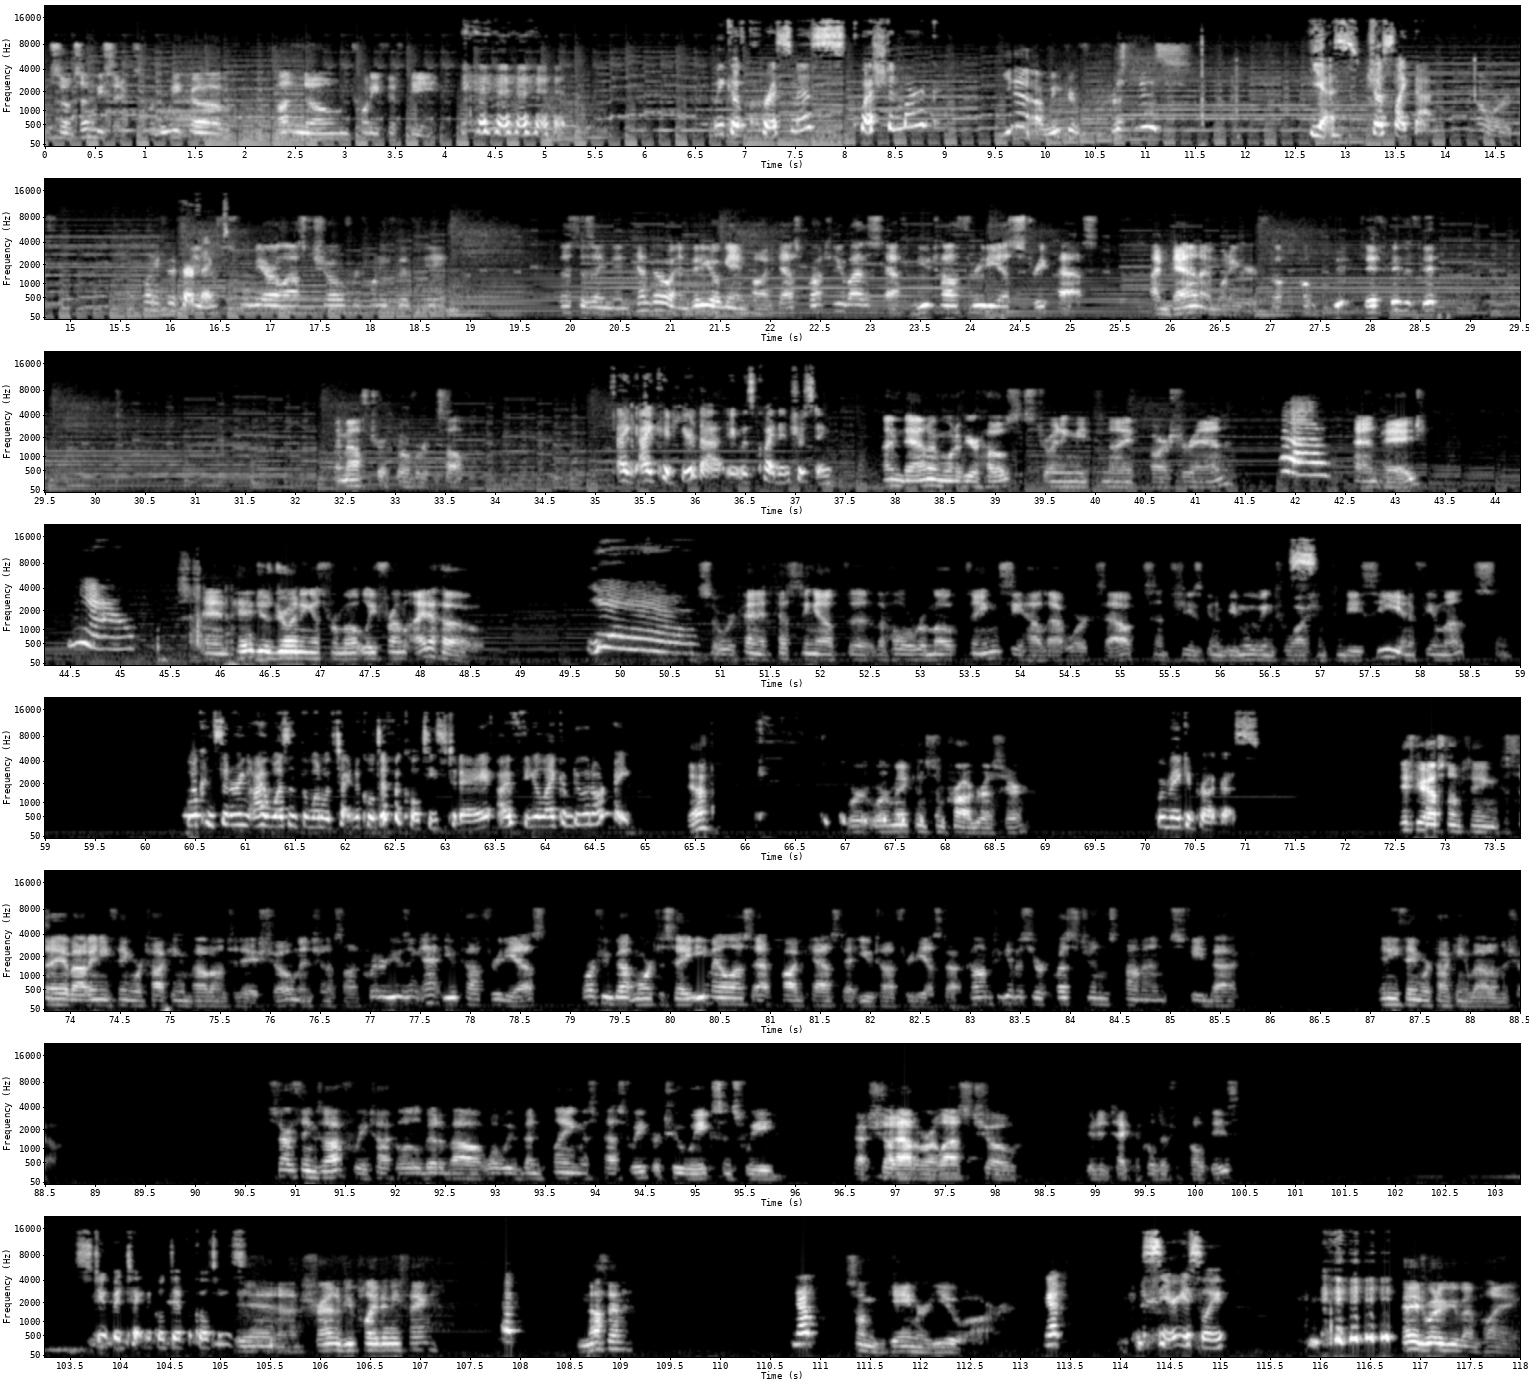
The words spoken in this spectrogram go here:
Episode 76, for the week of Unknown 2015. Week of Christmas? Question mark? Yeah, week of Christmas? Yes, just like that. That works. 2015. Perfect. This will be our last show for 2015. This is a Nintendo and video game podcast brought to you by the staff of Utah 3DS Street Pass. I'm Dan, I'm one of your. My mouth tripped over itself. I, I could hear that. It was quite interesting. I'm Dan, I'm one of your hosts. Joining me tonight are Sharan Hello. and Paige. Meow. And Paige is joining us remotely from Idaho. Yeah. So we're kind of testing out the, the whole remote thing, see how that works out, since she's going to be moving to Washington, D.C. in a few months. Well, considering I wasn't the one with technical difficulties today, I feel like I'm doing alright. Yeah. We're, we're making some progress here. We're making progress. If you have something to say about anything we're talking about on today's show, mention us on Twitter using at Utah3DS. Or if you've got more to say, email us at podcast at utah3ds.com to give us your questions, comments, feedback, anything we're talking about on the show. Start things off, we talk a little bit about what we've been playing this past week or two weeks since we got shut out of our last show due to technical difficulties. Stupid technical difficulties. Yeah. Shran, have you played anything? Nope. Nothing? Nope. Some gamer you are. Yep. Seriously. Paige, what have you been playing?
